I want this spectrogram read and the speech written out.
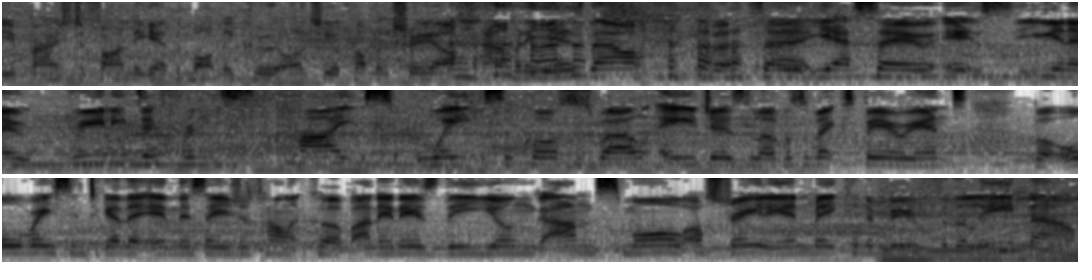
You've managed to finally get the Motley Crew onto your commentary after how many years now? but uh, yeah, so it's you know really different heights, weights, of course, as well, ages, levels of experience, but all racing together in this Asia Talent Cup, and it is the young and small Australian making a move for the lead now.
